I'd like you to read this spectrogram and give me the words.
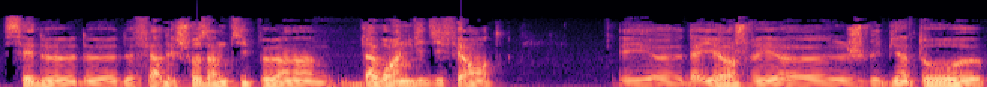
c'est de, de, de, faire des choses un petit peu, d'avoir une vie différente. Et euh, d'ailleurs, je vais, euh, je vais bientôt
